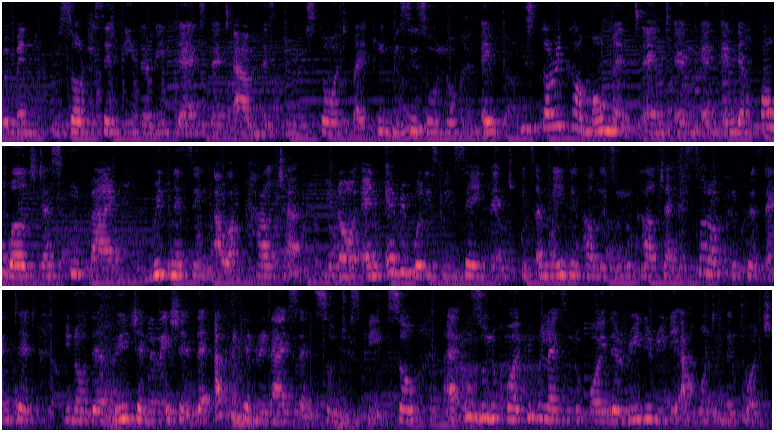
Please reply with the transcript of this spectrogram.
women. We saw recently the reed dance that um, has been restored by King Misuzulu, a historical moment, and, and, and, and the whole world just stood by witnessing our culture, you know, and everybody's been saying that it's amazing how the Zulu culture has sort of represented, you know, the regeneration, the African renaissance, so to speak. So, uh, Zulu Boy, people like Zulu Boy, they really, really are holding the torch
